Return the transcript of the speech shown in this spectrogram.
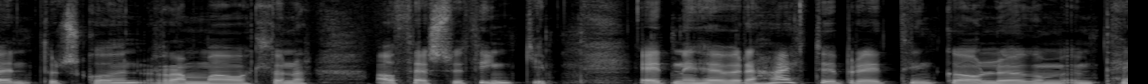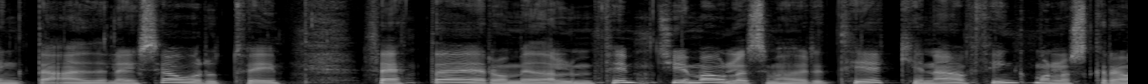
endur skoðun rammaáallunar á þessu þingi. Einni hefur verið hættu breytinga á lögum um tengda aðila í sjávaru 2. Þetta er á meðal um 50 mála sem hafa verið tekin af þingmálaskrá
